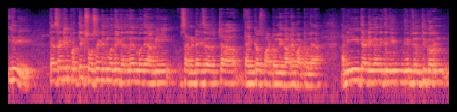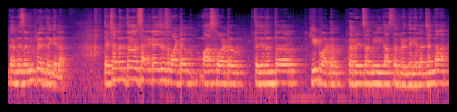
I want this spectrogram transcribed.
येईल. त्यासाठी प्रत्येक सोसायटीमध्ये गल्ल्यांमध्ये आम्ही सॅनिटायझरच्या टँकर्स पाठवले गाड्या पाठवल्या. आणि त्या ठिकाणी ते नि- निर्जंतुकीकरण करण्याचा मी प्रयत्न केला. त्याच्यानंतर सॅनिटायझरचं वाटप मास्क वाटप त्याच्यानंतर किट वाटप करायचा मी जास्त प्रयत्न केला. ज्यांना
